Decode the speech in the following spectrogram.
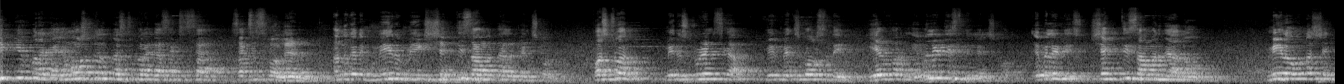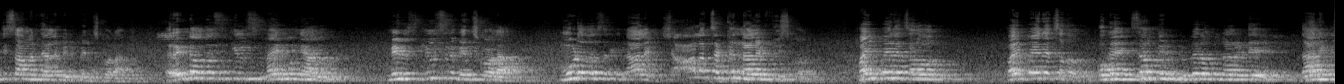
ఈక్యూ పరంగా ఎమోషనల్ బెస్ట్ పరంగా సక్సెస్ సక్సెస్ఫుల్ లేడు. అందుకని మీరు మీ శక్తి సామర్థ్యాలు పెంచుకోండి. ఫస్ట్ వన్ మీరు స్టూడెంట్స్గా మీరు పెంచుకోవాల్సింది ఏ ఫర్ ఎబిలిటీస్ని పెంచుకోవాలి. ఎబిలిటీస్ శక్తి సామర్థ్యాలు. మీలో ఉన్న శక్తి సామర్థ్యాలను మీరు పెంచుకోవాలి? రెండవది స్కిల్స్ నైపుణ్యాలు. మీరు స్కిల్స్ని పెంచుకోవాలా? మూడవసరికి నాలెడ్జ్ చాలా చక్కని నాలెడ్జ్ తీసుకోవాలి. పై పైన చదవద్దు. పై పైన చదవద్దు. ఒక ఎగ్జామ్ మీరు ప్రిపేర్ అవుతున్నారంటే దానికి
